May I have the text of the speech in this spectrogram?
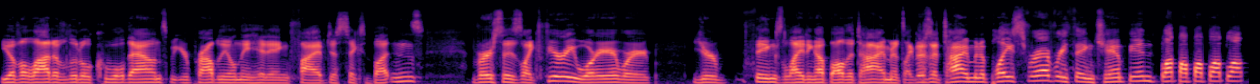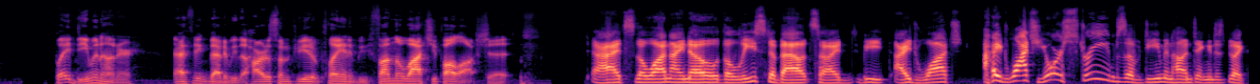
you have a lot of little cooldowns, but you're probably only hitting five to six buttons versus like Fury Warrior, where your thing's lighting up all the time. And it's like, there's a time and a place for everything, champion. Blah, blah, blah, blah, blah. Play Demon Hunter. I think that'd be the hardest one for you to play, and it'd be fun to watch you fall off shit. Uh, it's the one I know the least about, so I'd be I'd watch I'd watch your streams of demon hunting and just be like,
